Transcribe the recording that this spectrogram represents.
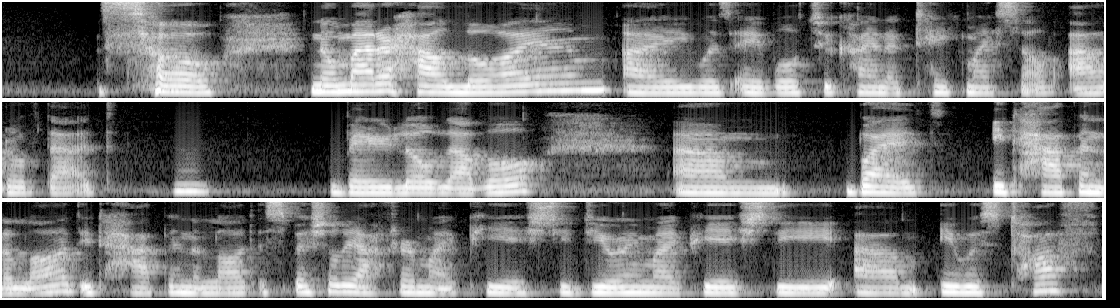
so no matter how low I am, I was able to kind of take myself out of that very low level um, but it happened a lot. It happened a lot, especially after my PhD. During my PhD, um, it was tough,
